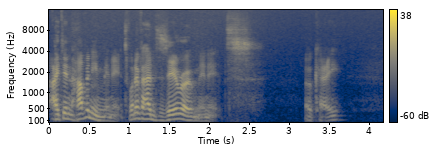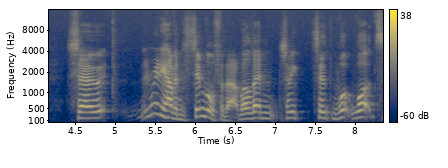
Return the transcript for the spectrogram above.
I didn't have any minutes? What if I had zero minutes? Okay, so didn't really have a symbol for that. Well, then, so, he, so what, what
